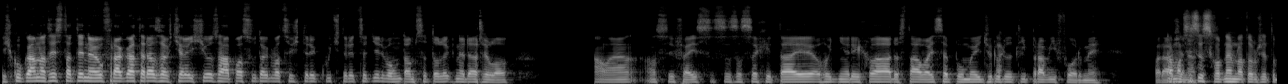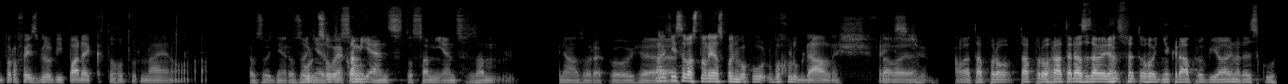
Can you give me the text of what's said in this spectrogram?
Když koukám na ty staty Neofraga teda ze včerejšího zápasu, tak 24 ku 42, tam se tolik nedařilo. Ale asi Face se zase chytají hodně rychle a dostávají se po majoru do té pravé formy. Padá, tam asi ne... se shodneme na tom, že to pro Face byl výpadek toho turnaje. No. Rozhodně, rozhodně. To jako... samý Ends, to samý Ends názor, jako, že... Ale ti se dostali aspoň o, chlup dál než Face, ale, že? ale ta, pro, ta prohra teda s Davidem jsme to hodněkrát probírali na desku.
